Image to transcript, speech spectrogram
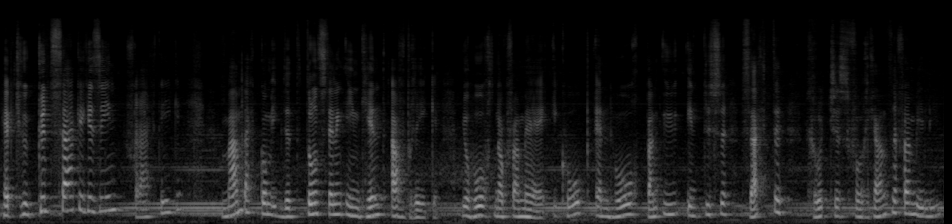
Heb je kunstzaken gezien? Vraagteken. Maandag kom ik de tentoonstelling in Gent afbreken. Je hoort nog van mij. Ik hoop en hoor van u intussen zachte groetjes voor ganse familie.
